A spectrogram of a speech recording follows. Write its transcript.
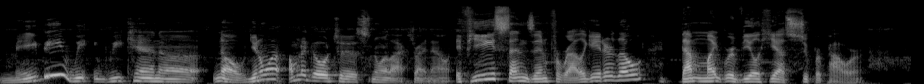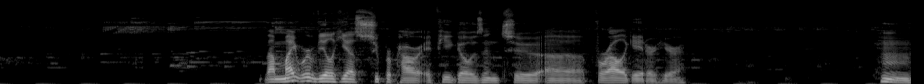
Maybe we we can uh no, you know what? I'm gonna go to Snorlax right now. If he sends in for Feraligatr though, that might reveal he has superpower. That might reveal he has superpower if he goes into uh Feraligatr here. Hmm.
